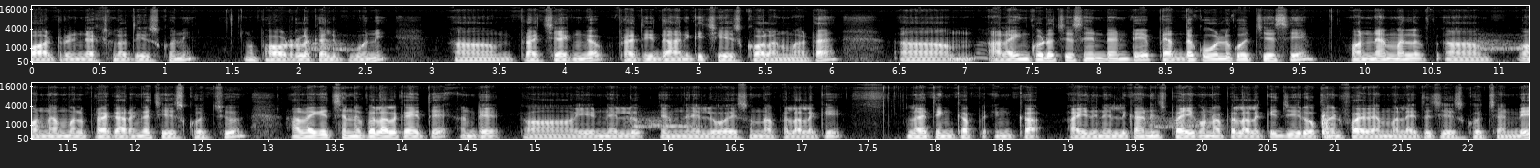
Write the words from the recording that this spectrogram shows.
వాటర్ ఇంజక్షన్లో తీసుకొని పౌడర్లో కలుపుకొని ప్రత్యేకంగా ప్రతి దానికి చేసుకోవాలన్నమాట. అలాగే ఇంకోటి వచ్చేసి ఏంటంటే పెద్ద కోళ్ళకి వచ్చేసి వన్ ఎంఎల్ వన్ ఎంఎల్ ప్రకారంగా చేసుకోవచ్చు. అలాగే చిన్నపిల్లలకైతే అంటే ఏడు నెలలు ఎనిమిది నెలలు వయసు ఉన్న పిల్లలకి లేకపోతే ఇంకా ఇంకా ఐదు నెలల కాడి నుంచి పైకి ఉన్న పిల్లలకి జీరో పాయింట్ ఫైవ్ ఎంఎల్ అయితే చేసుకోవచ్చండి.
